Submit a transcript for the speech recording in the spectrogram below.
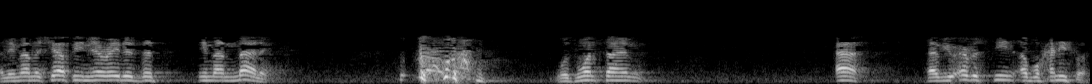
Al-Imam al-Shafi'i narrated that Imam Malik was one time asked, have you ever seen Abu Hanifa?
